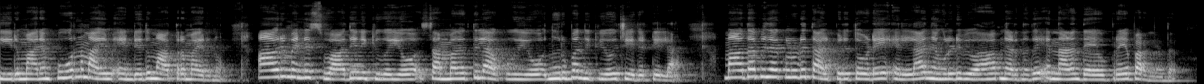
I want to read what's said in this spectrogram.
തീരുമാനം പൂർണമായും എന്റേതു മാത്രമായിരുന്നു. ആരും എന്നെ സ്വാധീനിക്കുകയോ സമ്മതത്തിലാക്കുകയോ നിർബന്ധിക്കുകയോ ചെയ്തിട്ടില്ല. മാതാപിതാക്കളുടെ താല്പര്യത്തോടെ എല്ലാം ഞങ്ങളുടെ വിവാഹം നടന്നത് എന്നാണ് ദേവപ്രിയ പറഞ്ഞത്.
